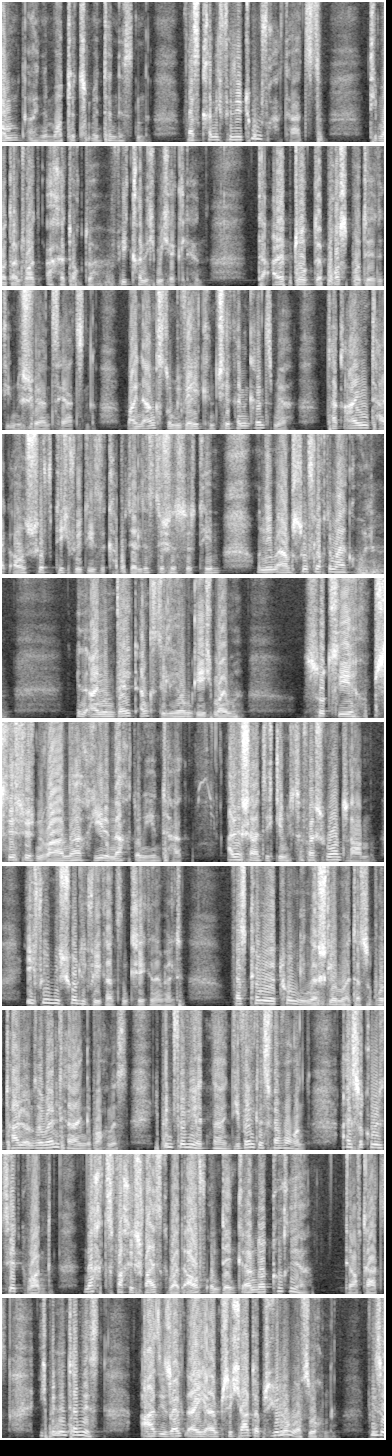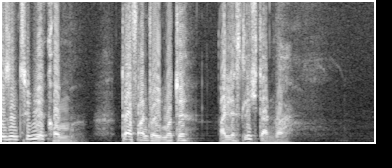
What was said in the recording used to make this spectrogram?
kommt eine Motte zum Internisten. Was kann ich für Sie tun? fragt der Arzt. Die Motte antwortet, ach Herr Doktor, wie kann ich mich erklären? Der Albdruck der Postmoderne geht mir schwer ins Herzen. Meine Angst um die Welt kennt hier keine Grenzen mehr. Tag ein, Tag aus schufte ich für dieses kapitalistische System und nehme abends Zuflucht im Alkohol. In einem Weltangstdelirium gehe ich meinem soziopsystischen Wahn nach, jede Nacht und jeden Tag. Alles scheint sich gegen mich zu verschworen zu haben. Ich fühle mich schuldig für die ganzen Kriege in der Welt. Was können wir tun gegen das Schlimme, das so brutal in unsere Welt hereingebrochen ist? Ich bin verwirrt. Nein, die Welt ist verworren. Alles so kompliziert geworden. Nachts wache ich schweißgebaut auf und denke an Nordkorea. Der Arzt. Ich bin Internist. Ah, Sie sollten eigentlich einen Psychiater, Psychologen aufsuchen. Wieso sind Sie mir gekommen? Darauf antwortet die Mutter, weil das Licht an war.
